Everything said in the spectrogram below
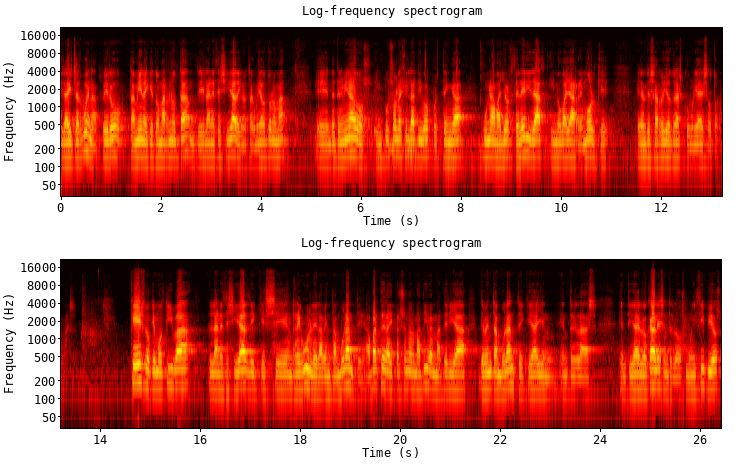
la dicha es buena, pero también hay que tomar nota de la necesidad de que nuestra comunidad autónoma eh, en determinados impulsos legislativos pues tenga una mayor celeridad y no vaya a remolque en el desarrollo de otras comunidades autónomas. ¿Qué es lo que motiva la necesidad de que se regule la venta ambulante? Aparte de la dispersión normativa en materia de venta ambulante que hay entre las entidades locales, entre los municipios,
